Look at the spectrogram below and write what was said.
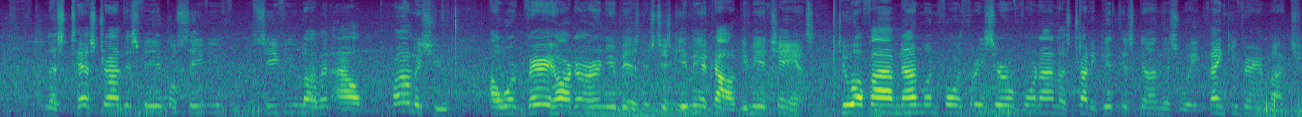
Let's test drive this vehicle, see if you, see if you love it. I'll promise you, I'll work very hard to earn your business. Just give me a call. Give me a chance. 205-914-3049. Let's try to get this done this week. Thank you very much.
